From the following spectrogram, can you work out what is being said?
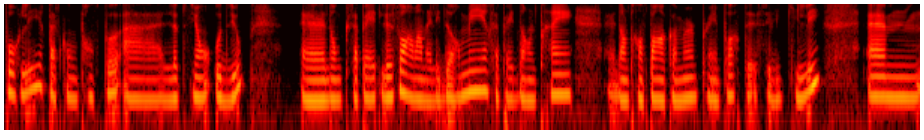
pour lire parce qu'on ne pense pas à l'option audio. Euh, donc, ça peut être le soir avant d'aller dormir, ça peut être dans le train, euh, dans le transport en commun, peu importe celui qu'il est. Euh,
